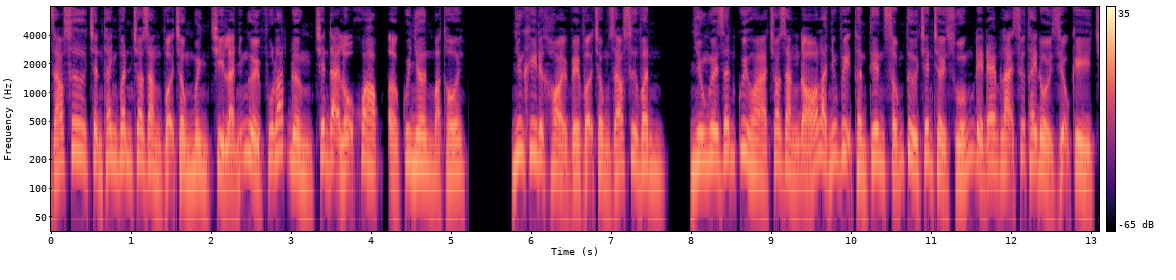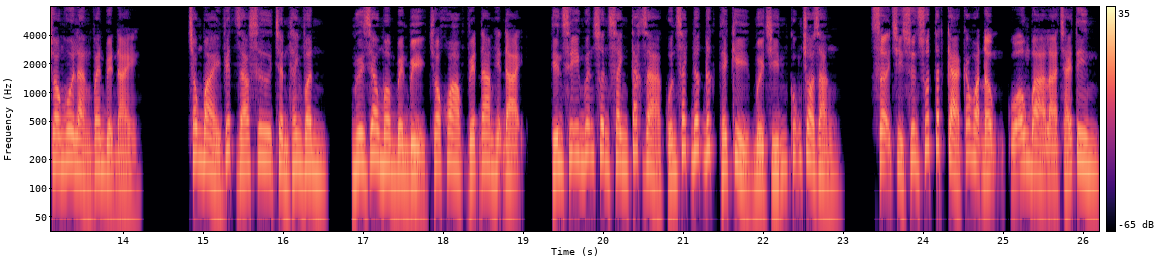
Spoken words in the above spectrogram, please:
Giáo sư Trần Thanh Vân cho rằng vợ chồng mình chỉ là những người phu lát đường trên đại lộ khoa học ở Quy Nhơn mà thôi. Nhưng khi được hỏi về vợ chồng giáo sư Vân, nhiều người dân Quy Hòa cho rằng đó là những vị thần tiên sống từ trên trời xuống để đem lại sự thay đổi diệu kỳ cho ngôi làng ven biển này. Trong bài viết giáo sư Trần Thanh Vân, người gieo mầm bền bỉ cho khoa học Việt Nam hiện đại, tiến sĩ Nguyễn Xuân Xanh tác giả cuốn sách Nước Đức thế kỷ 19 cũng cho rằng, sợi chỉ xuyên suốt tất cả các hoạt động của ông bà là trái tim,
